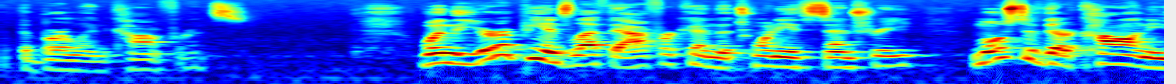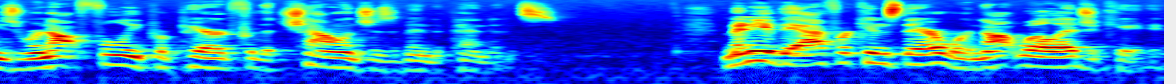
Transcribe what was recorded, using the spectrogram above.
at the Berlin Conference. When the Europeans left Africa in the 20th century, most of their colonies were not fully prepared for the challenges of independence. Many of the Africans there were not well educated.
